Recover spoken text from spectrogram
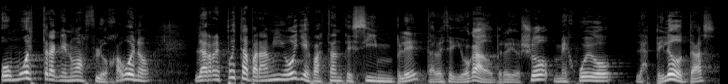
o muestra que no afloja. Bueno, la respuesta para mí hoy es bastante simple, tal vez esté equivocado, pero digo, yo me juego las pelotas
